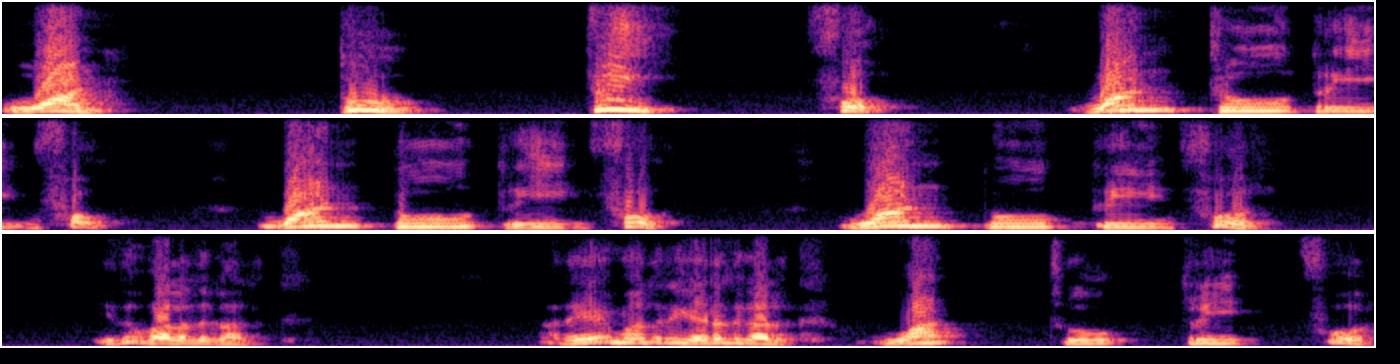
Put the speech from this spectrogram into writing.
One two three four one two three four one two three four one two three four இது வலது காலுக்கு. அதே மாதிரி இடது காலுக்கு. One two three four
